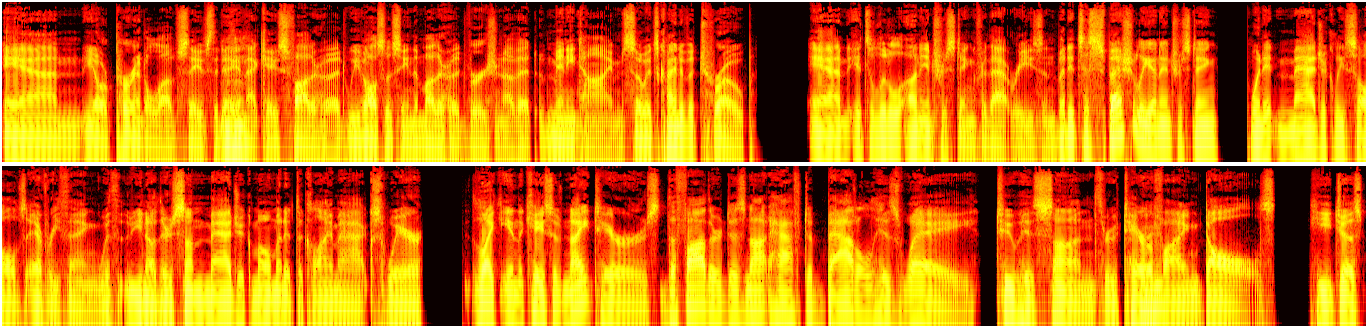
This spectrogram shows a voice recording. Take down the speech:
and you know, or parental love saves the day. Mm-hmm. In that case, fatherhood. We've also seen the motherhood version of it many times, so it's kind of a trope, and it's a little uninteresting for that reason. But it's especially uninteresting when it magically solves everything. With you know, there's some magic moment at the climax where. Like in the case of Night Terrors, the father does not have to battle his way to his son through mm-hmm. terrifying mm-hmm. dolls. He just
